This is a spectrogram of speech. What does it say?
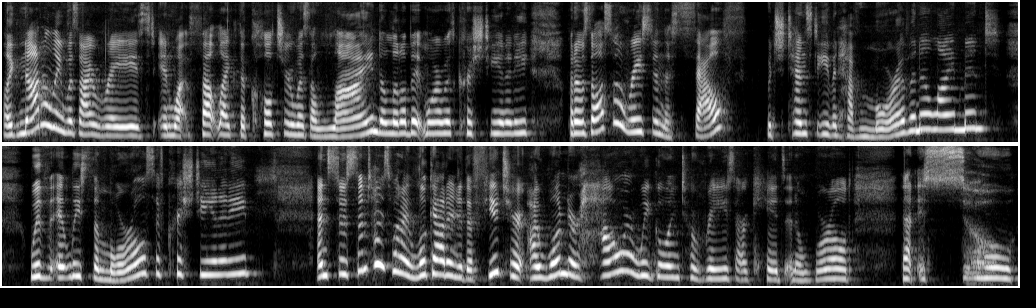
like, not only was I raised in what felt like the culture was aligned a little bit more with Christianity, but I was also raised in the South, which tends to even have more of an alignment with at least the morals of Christianity. And so sometimes when I look out into the future, I wonder how are we going to raise our kids in a world that is so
